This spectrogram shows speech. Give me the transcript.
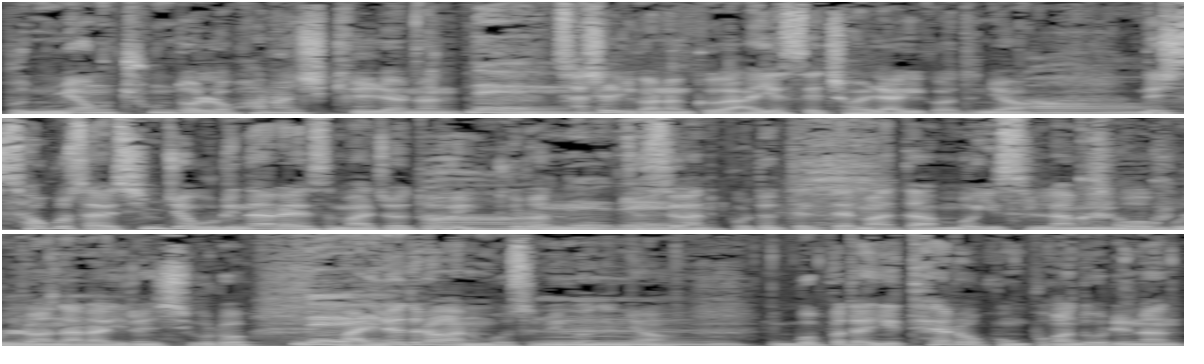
문명 충돌로 환원시키려는 네. 사실 이거는 그 IS의 전략이거든요. 어. 근데 서구 사회 심지어 우리나라에서마저도 아, 그런 네네. 뉴스가 보도될 때마다 뭐 이슬람 뭐 그렇군요. 물러나라 이런 식으로 네. 말려 들어가는 모습이거든요. 음. 무엇보다 이 테러 공포가 노리는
